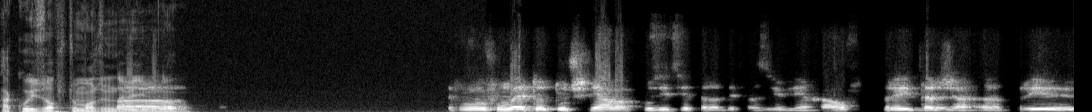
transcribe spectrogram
Ако изобщо можем да видим а, много в момента уточнява позицията на дефанзивния халф при, държа, при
